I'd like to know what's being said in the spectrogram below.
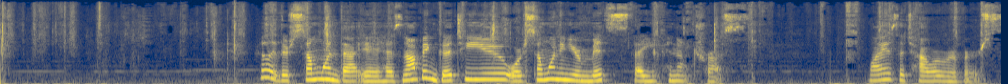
I feel like there's someone that it has not been good to you or someone in your midst that you cannot trust. Why is the tower reverse?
